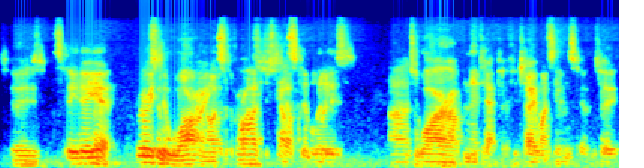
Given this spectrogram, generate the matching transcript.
So see there, yeah, very simple wiring. I was surprised just how simple it is uh, to wire up an adapter for J1772.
